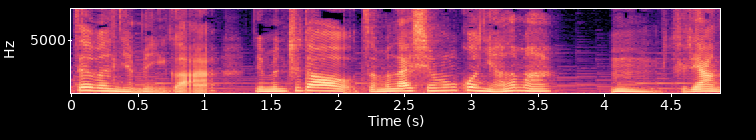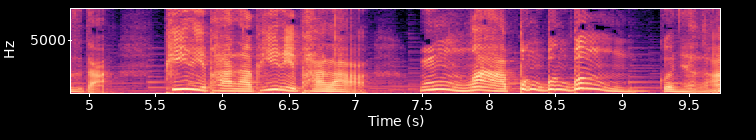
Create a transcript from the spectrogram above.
再问你们一个啊，你们知道怎么来形容过年了吗？嗯，是这样子的：噼里啪啦，噼里啪啦，嗯啊，蹦蹦蹦，过年了。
